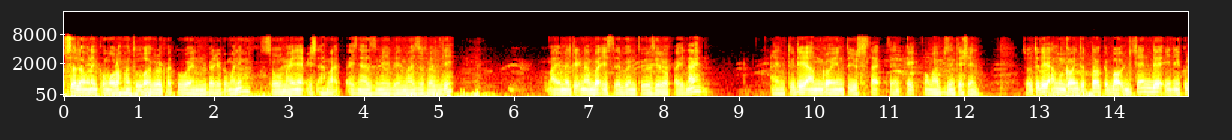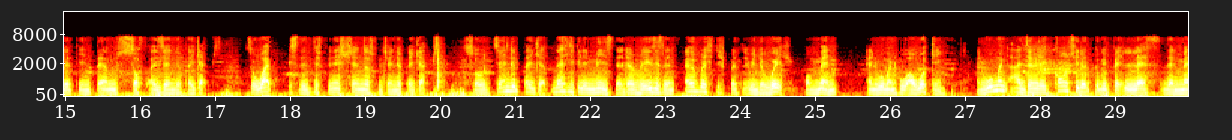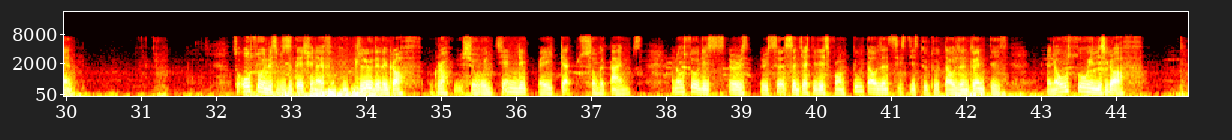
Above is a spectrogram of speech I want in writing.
Assalamualaikum warahmatullahi wabarakatuh and very good morning. So my name is Ahmad Faiz Nazmi bin Mazuf Ali. My matric number is 72059 and today I'm going to use slides and 8 for my presentation. So today I'm going to talk about gender inequality in terms of a gender pay gaps. So what is the definition of gender pay gaps? So gender pay gap basically means that there exists an average difference between the wage for men and women who are working and women are generally considered to be paid less than men. So also in this presentation, I've included a graph, a graph which shows gender pay gaps over times. And also this research suggested this from 2060s to 2020s. And also in this graph,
